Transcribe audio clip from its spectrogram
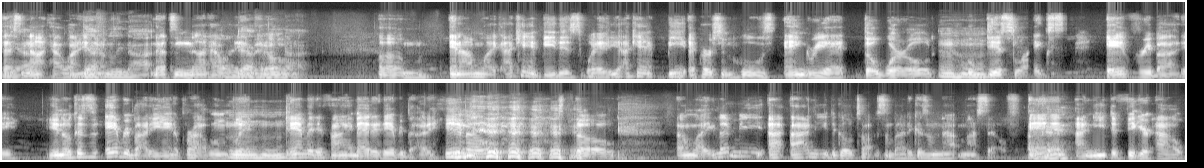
That's Yeah, not how I am. Definitely not. That's not how I am at all. not. Um, and I'm like, I can't be this way. I can't be a person who's angry at the world, who Mhm. dislikes everybody. You know, because everybody ain't a problem. But Mhm. damn it, if I'm mad at everybody, you know. so I'm like, let me. I, I need to go talk to somebody because I'm not myself, Okay. and I need to figure out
